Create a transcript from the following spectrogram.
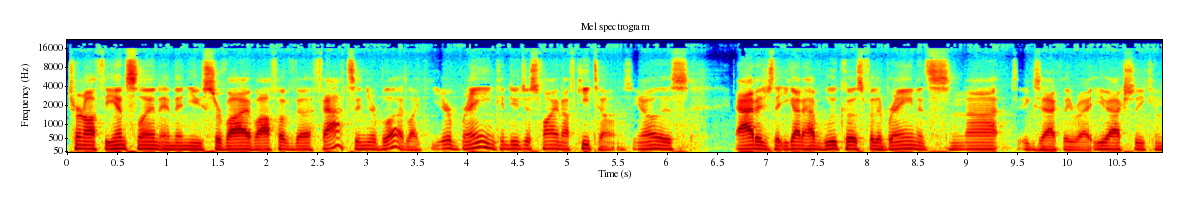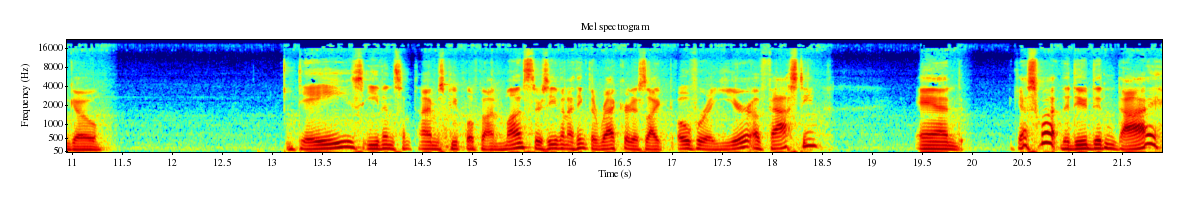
turn off the insulin, and then you survive off of the fats in your blood. Like your brain can do just fine off ketones. You know, this adage that you got to have glucose for the brain, it's not exactly right. You actually can go days, even sometimes people have gone months. There's even, I think the record is like over a year of fasting. And guess what? The dude didn't die.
